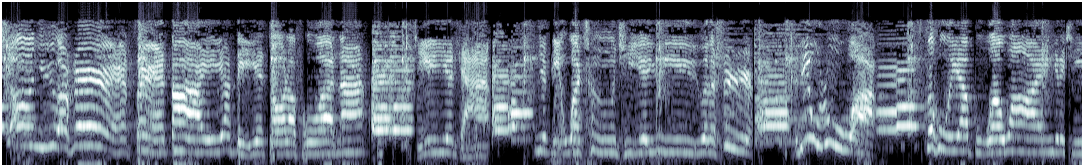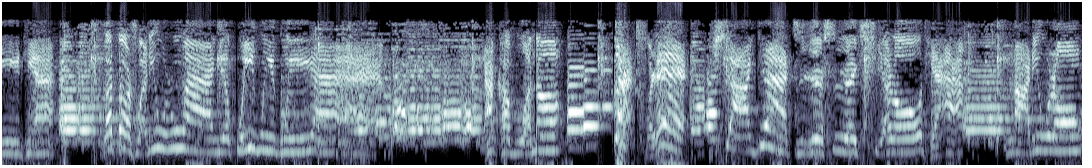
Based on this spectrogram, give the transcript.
小女孩再大也得到了佛难。今一天你跟我成亲玉玉的事，刘荣啊，死后也不忘你的心田。我倒说刘荣啊，你滚滚滚！俺可不能出来下贱之事，欺老天。那刘荣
